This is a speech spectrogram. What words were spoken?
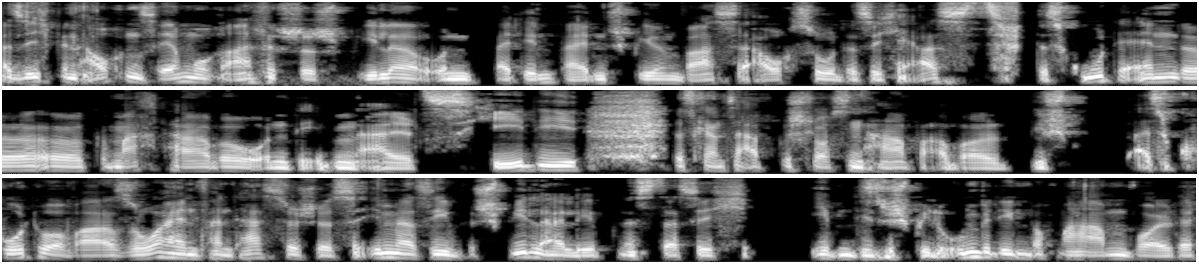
Also ich bin auch ein sehr moralischer Spieler und bei den beiden Spielen war es ja auch so, dass ich erst das gute Ende äh, gemacht habe und eben als Jedi das Ganze abgeschlossen habe, aber die also Kotor war so ein fantastisches, immersives Spielerlebnis, dass ich eben diese Spiele unbedingt nochmal haben wollte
